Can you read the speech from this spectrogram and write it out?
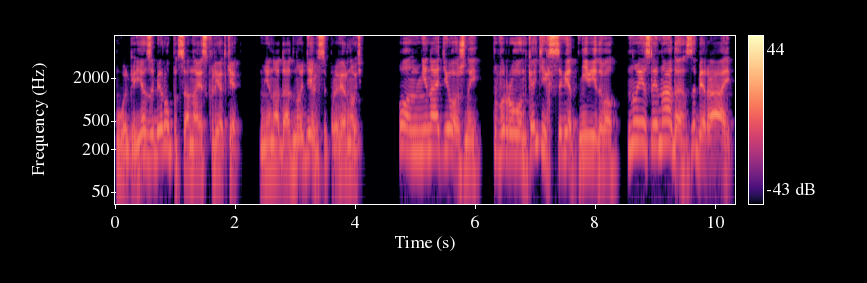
«Ольга, я заберу пацана из клетки. Мне надо одно дельце провернуть». «Он ненадежный. Врун, каких свет не видывал. Но если надо, забирай».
